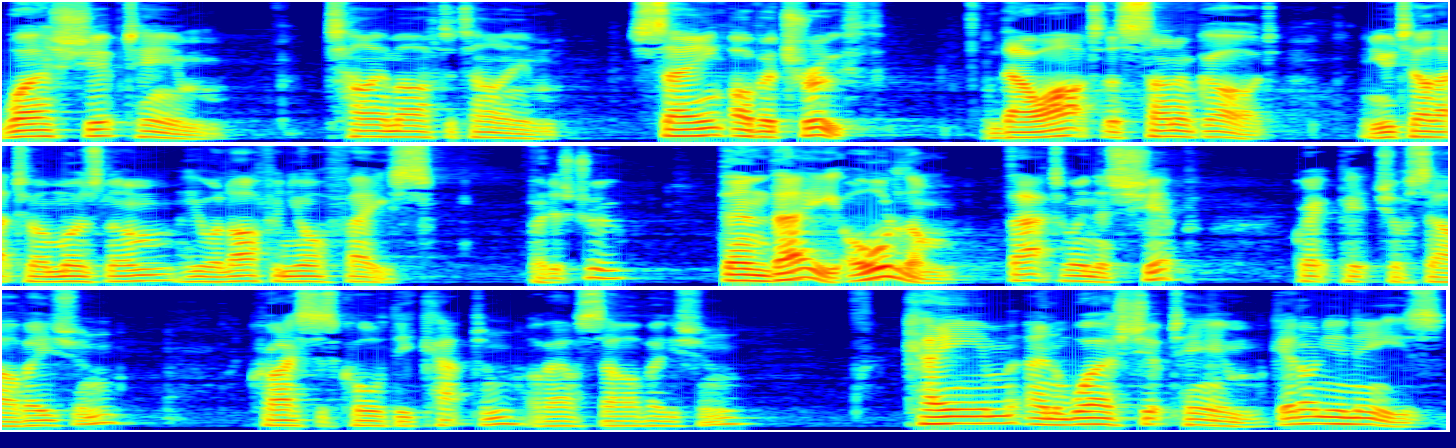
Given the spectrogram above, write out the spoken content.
worshipped him time after time, saying of a truth, Thou art the Son of God. And you tell that to a Muslim, he will laugh in your face. But it's true. Then they, all of them, that were in the ship, great picture of salvation, Christ is called the captain of our salvation, came and worshipped him. Get on your knees,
